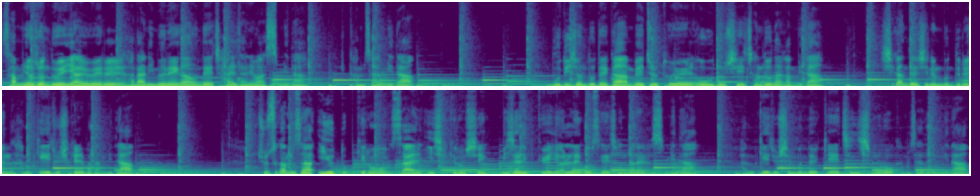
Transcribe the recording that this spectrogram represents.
3 여전도회 야유회를 하나님 은혜 가운데 잘 다녀왔습니다. 감사합니다. 무디 전도대가 매주 토요일 오후 2시 전도 나갑니다. 시간 되시는 분들은 함께 해주시길 바랍니다. 추수감사 이웃 돕기로 쌀 20kg씩 미자립교회 14곳에 전달하였습니다. 함께 해주신 분들께 진심으로 감사드립니다.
